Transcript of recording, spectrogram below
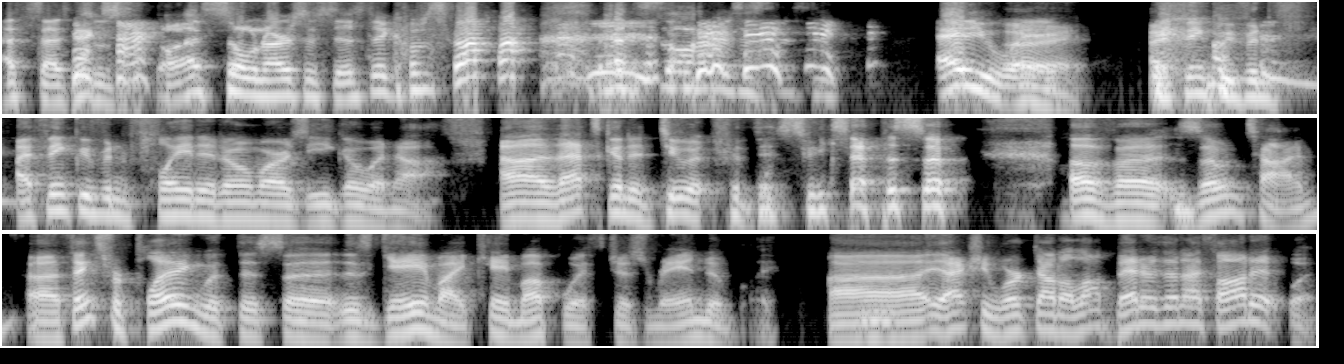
That's that's just, oh, that's so narcissistic. I'm sorry. That's so narcissistic. Anyway, All right. I think we've inf- I think we've inflated Omar's ego enough. Uh, that's going to do it for this week's episode of uh, Zone Time. Uh, thanks for playing with this uh, this game I came up with just randomly. Uh, It actually worked out a lot better than I thought it would.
